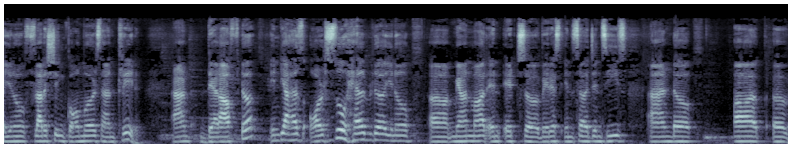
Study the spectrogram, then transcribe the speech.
you know, flourishing commerce and trade and thereafter India has also helped uh, you know uh, Myanmar in its uh, various insurgencies. And uh, uh, uh,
